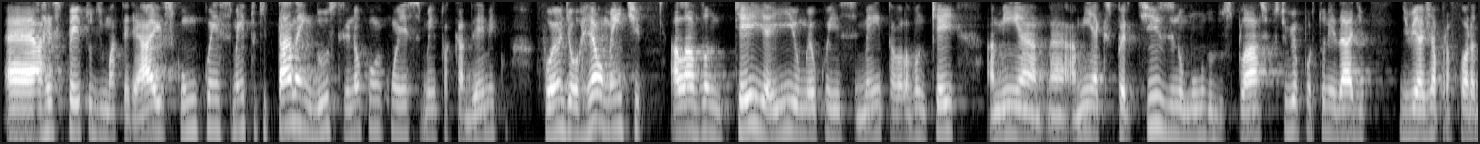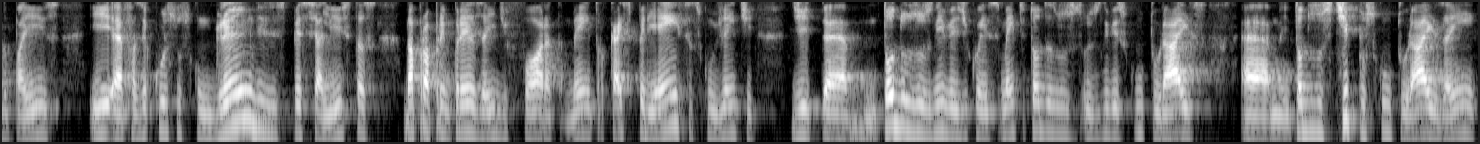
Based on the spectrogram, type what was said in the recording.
é, a respeito de materiais, com o conhecimento que está na indústria e não com o conhecimento acadêmico. Foi onde eu realmente alavanquei aí o meu conhecimento, alavanquei a minha, a minha expertise no mundo dos plásticos, tive a oportunidade de viajar para fora do país e é, fazer cursos com grandes especialistas da própria empresa aí de fora também, trocar experiências com gente de é, todos os níveis de conhecimento e todos os, os níveis culturais é, e todos os tipos culturais aí,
